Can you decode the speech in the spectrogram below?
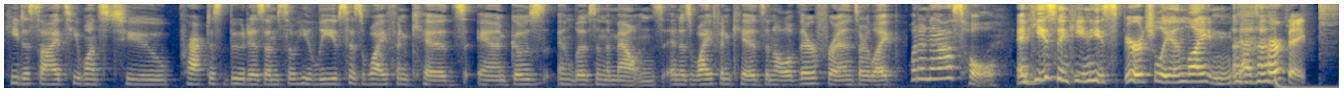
he decides he wants to practice Buddhism. So he leaves his wife and kids and goes and lives in the mountains. And his wife and kids and all of their friends are like, what an asshole. And he's thinking he's spiritually enlightened. That's perfect.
